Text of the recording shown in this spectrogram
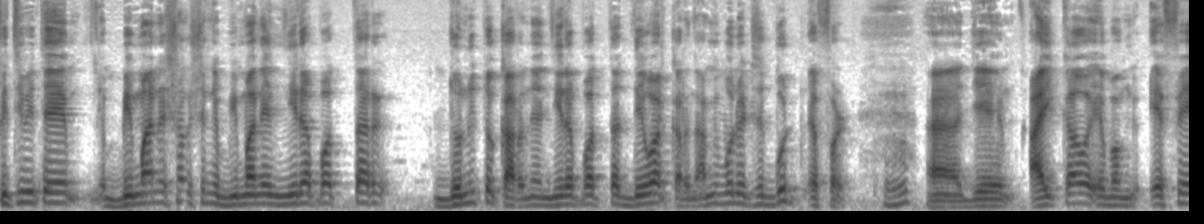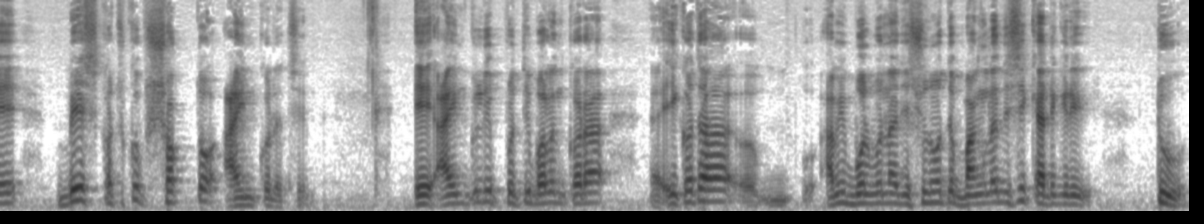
পৃথিবীতে বিমানের সঙ্গে সঙ্গে বিমানের নিরাপত্তার জনিত কারণে নিরাপত্তা দেওয়ার কারণে আমি বলি ইটস গুড এফার্ট যে আইকাও এবং এফএ বেশ কিছু খুব শক্ত আইন করেছে। এই আইনগুলি প্রতিপালন করা এই কথা আমি বলব না যে শুধুমাত্র বাংলাদেশি ক্যাটাগরি টু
